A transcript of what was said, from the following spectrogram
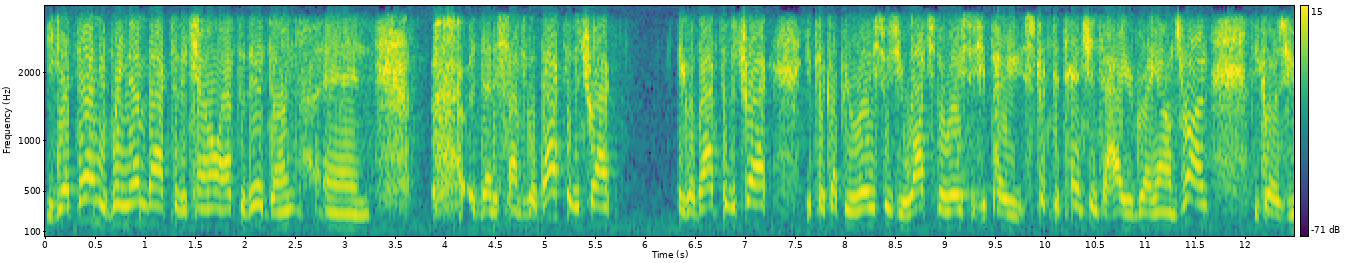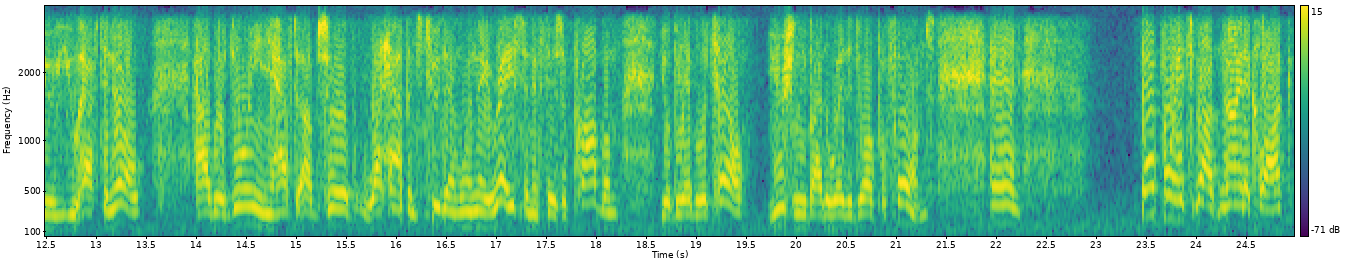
You get them, you bring them back to the kennel after they're done, and then it's time to go back to the track. You go back to the track, you pick up your racers, you watch the races, you pay strict attention to how your greyhounds run because you, you have to know how they're doing and you have to observe what happens to them when they race. And if there's a problem, you'll be able to tell, usually by the way the dog performs. And at that point, it's about 9 o'clock.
